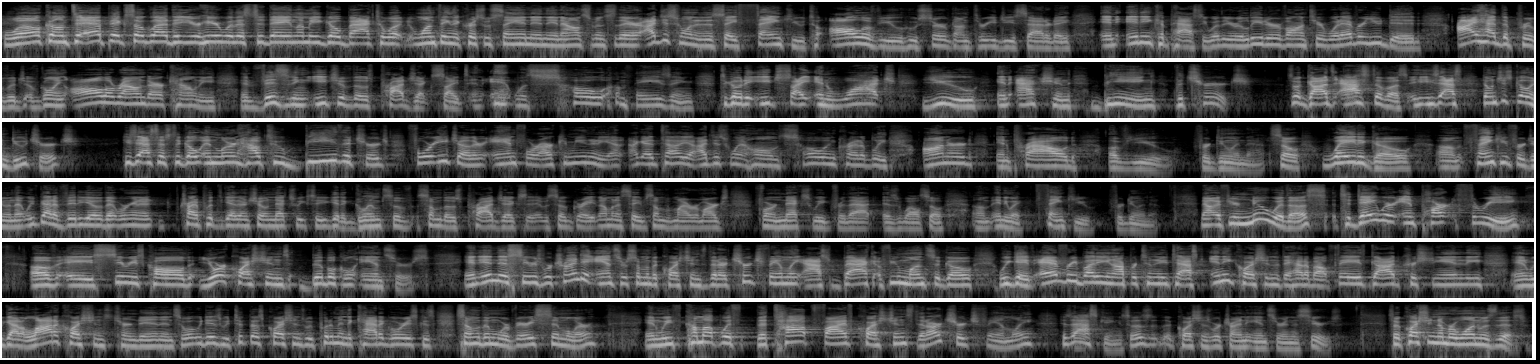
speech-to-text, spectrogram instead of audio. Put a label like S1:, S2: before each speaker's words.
S1: Welcome to Epic. So glad that you're here with us today. And let me go back to what one thing that Chris was saying in the announcements there. I just wanted to say thank you to all of you who served on 3G Saturday in any capacity, whether you're a leader, a volunteer, whatever you did. I had the privilege of going all around our county and visiting each of those project sites. And it was so amazing to go to each site and watch you in action being the church. So, what God's asked of us. He's asked, don't just go and do church. He's asked us to go and learn how to be the church for each other and for our community. And I got to tell you, I just went home so incredibly honored and proud of you for doing that. So, way to go. Um, thank you for doing that. We've got a video that we're going to try to put together and show next week so you get a glimpse of some of those projects. It was so great. And I'm going to save some of my remarks for next week for that as well. So, um, anyway, thank you for doing that. Now, if you're new with us, today we're in part three of a series called Your Questions, Biblical Answers. And in this series, we're trying to answer some of the questions that our church family asked back a few months ago. We gave everybody an opportunity to ask any question that they had about faith, God, Christianity, and we got a lot of questions turned in. And so, what we did is we took those questions, we put them into categories because some of them were very similar. And we've come up with the top five questions that our church family is asking. So, those are the questions we're trying to answer in this series. So, question number one was this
